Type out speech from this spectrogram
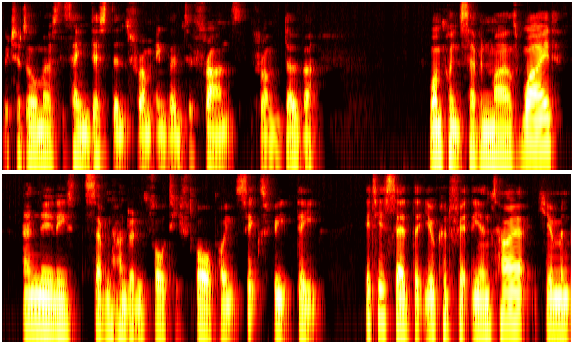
which is almost the same distance from England to France from Dover, 1.7 miles wide, and nearly 744.6 feet deep, it is said that you could fit the entire human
